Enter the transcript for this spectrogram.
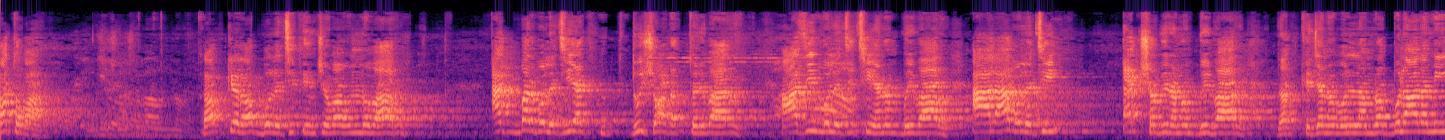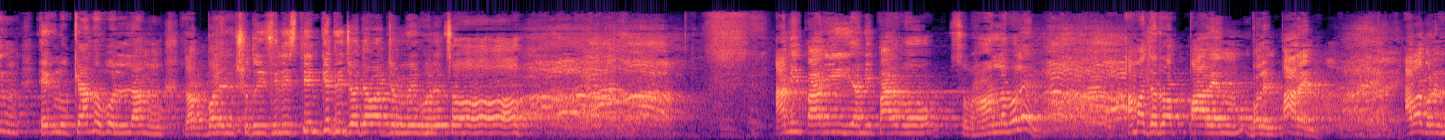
কতবার? রবকে রব বলেছি তিনশো বাউন্ন বার। আকবার বলেছি দুইশো আটাত্তর বার, আজিম বলেছি ছিয়ানব্বই বার, আলা বলেছি একশো বিরানব্বই বার। রবকে যেন বললাম, রব্বুল আলমিন, এগুলো কেন বললাম? রব বলেন শুধুই ফিলিস্তিনকে বিজয় দেওয়ার জন্যই বলেছ। আমি পারি, আমি পারব। সুবহানাল্লাহ বলেন। আমাদের রব পারেন, বলেন পারেন। আবার বলেন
